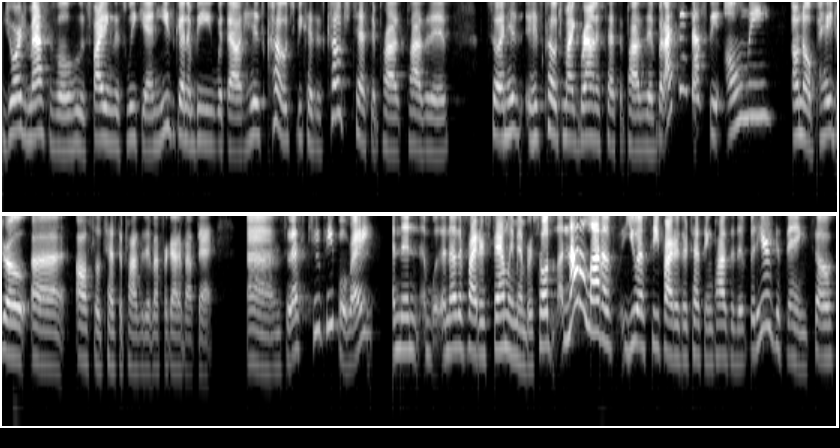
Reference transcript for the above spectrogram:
George Masvidal, who is fighting this weekend, he's going to be without his coach because his coach tested pro- positive so and his his coach Mike Brown has tested positive, but I think that's the only. Oh no, Pedro uh, also tested positive. I forgot about that. Um, so that's two people, right? And then another fighter's family member. So not a lot of UFC fighters are testing positive. But here's the thing. So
